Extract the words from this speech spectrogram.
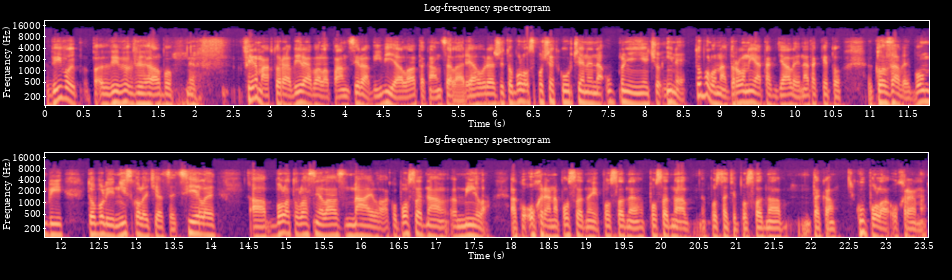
vývoj, vý, vý, alebo e, firma, ktorá vyrábala pancíra, vyvíjala, tá kancelária, hovoria, že to bolo spočiatku určené na úplne niečo iné. To bolo na drony a tak ďalej, na takéto klzavé bomby, to boli nízkoletiace ciele, a bola to vlastne last mile, ako posledná míla, ako ochrana, posledná, posledná, posledná, v podstate posledná taká kupola ochrana.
